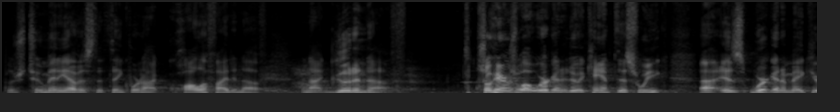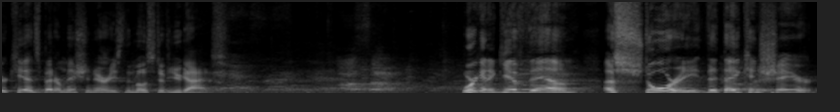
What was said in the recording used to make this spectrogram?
But there's too many of us that think we're not qualified enough, and not good enough. So here's what we're going to do at camp this week: uh, is we're going to make your kids better missionaries than most of you guys. We're going to give them a story that they can share.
